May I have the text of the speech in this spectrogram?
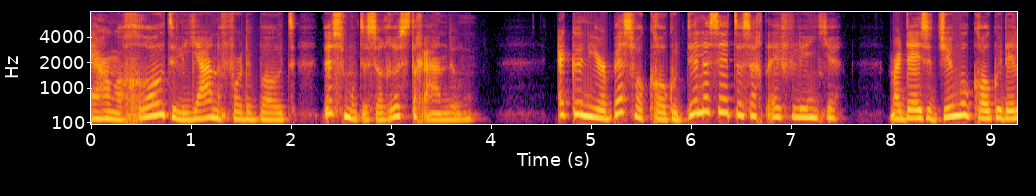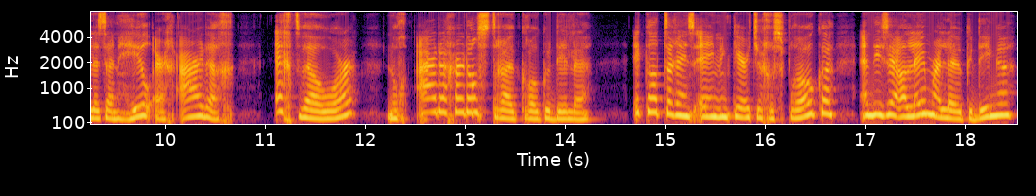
Er hangen grote lianen voor de boot, dus moeten ze rustig aandoen. Er kunnen hier best wel krokodillen zitten, zegt Evelientje. Maar deze jungle-krokodillen zijn heel erg aardig. Echt wel hoor, nog aardiger dan struikkrokodillen. Ik had er eens een een keertje gesproken en die zei alleen maar leuke dingen.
